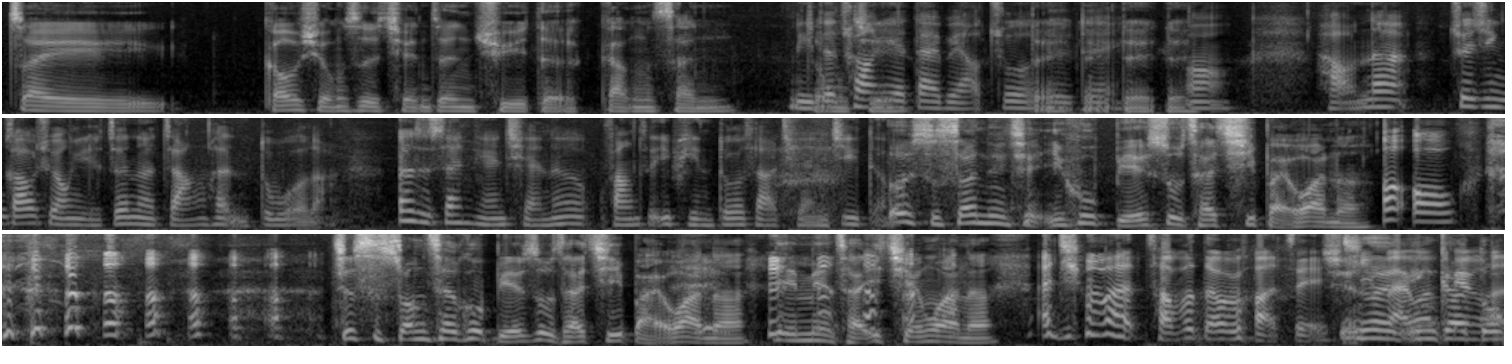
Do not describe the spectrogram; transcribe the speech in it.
在高雄市前镇区的冈山。你的创业代表作，对不对？对对。嗯，好，那最近高雄也真的涨很多了。二十三年前那个房子一平多少钱？记得？二十三年前一户别墅才七百万呢。哦哦，就是双车库别墅才七百万呢，店面才一千万呢。啊，起码差不多吧？这现在应该都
